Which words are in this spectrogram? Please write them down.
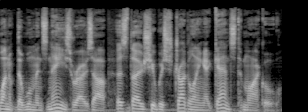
One of the woman's knees rose up as though she was struggling against Michael.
